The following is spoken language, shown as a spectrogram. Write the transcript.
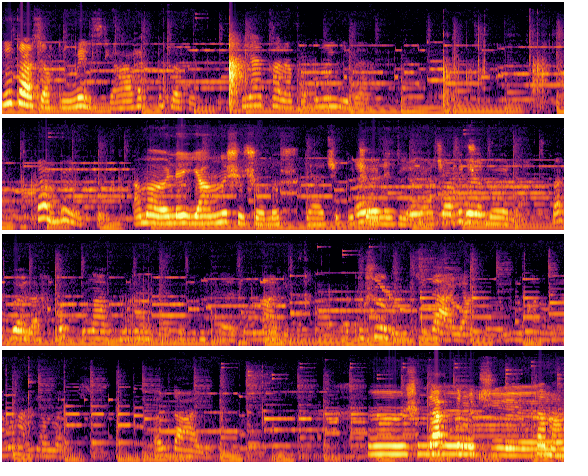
Bir ters yaptım Melis ya. Hep bu taraf yapıyorum. Diğer tarafa bunun gibi. Ben böyle yapıyorum. Ama öyle yanlış üç olur. Gerçek üç Evet, öyle değil. evet, Gerçek üç böyle- böyle. Bak böyle. Bak bunlar Bunun gibi. Evet onlar gibi. yapışıyordum. Bir daha yapalım. Bunu karalayalım yamayız. Öyle daha iyi. Ee, şimdi Yaktım üçü. Tamam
